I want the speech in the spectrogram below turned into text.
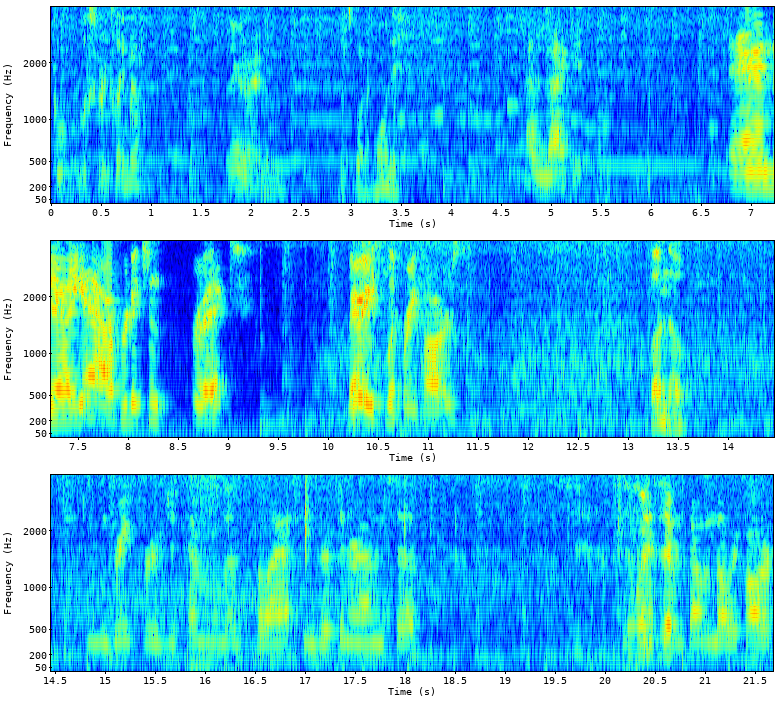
Cool. Looks very clean, man. There Alright. it is. That's what I wanted. I like it. And uh, yeah, our predictions correct. Very slippery cars. Fun though. It'll be great for just having a blast and drifting around and stuff. Yeah. I won a seven thousand dollar car.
